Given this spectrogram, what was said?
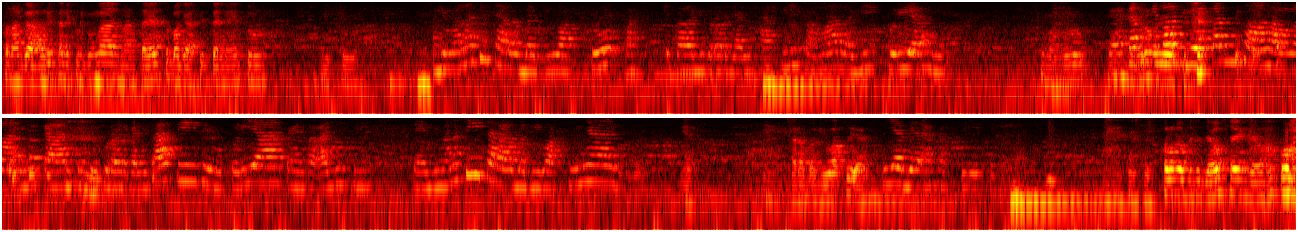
tenaga ahli teknik lingkungan. Nah saya sebagai asistennya itu gitu. Gimana sih cara bagi waktu pas kita lagi berorganisasi sama lagi kuliah nih? Gimana dulu Ya kan kita juga kan sama-sama ini kan sibuk berorganisasi, sibuk kuliah, pengen tahu aja sih. Ya gimana sih cara bagi waktunya gitu? ya cara bagi waktu ya Iya biar efektif. Gitu. kalau nggak bisa jawab saya yang jawab Oh,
